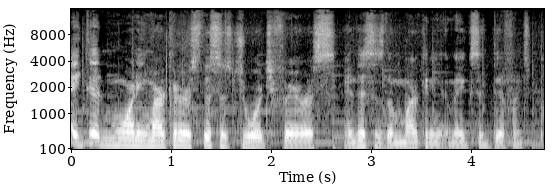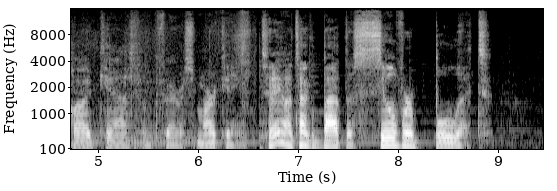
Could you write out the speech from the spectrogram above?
Hey, good morning, marketers. This is George Ferris, and this is the Marketing That Makes a Difference podcast from Ferris Marketing. Today, I want to talk about the silver bullet.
